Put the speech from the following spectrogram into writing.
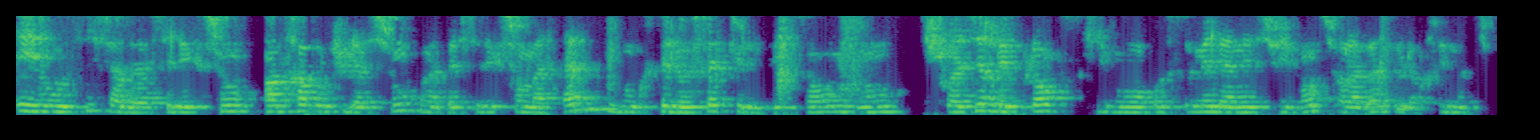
et aussi faire de la sélection intrapopulation, qu'on appelle sélection massale. Donc, c'est le fait que les paysans vont choisir les plantes qu'ils vont ressemer l'année suivante sur la base de leur phénotype.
